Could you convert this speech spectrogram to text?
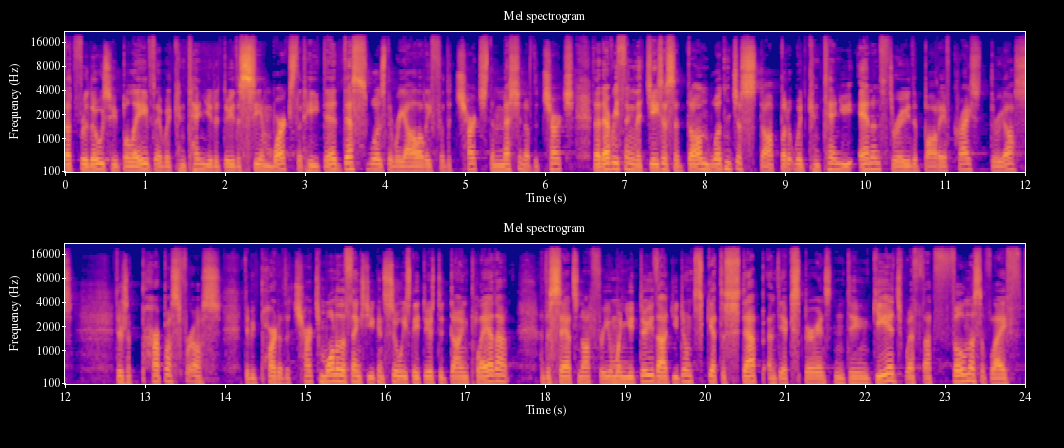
that for those who believed, they would continue to do the same works that he did. This was the reality for the church, the mission of the church, that everything that Jesus had done wouldn't just stop, but it would continue in and through the body of Christ, through us. There's a purpose for us to be part of the church. And one of the things you can so easily do is to downplay that and to say it's not for you. And when you do that, you don't get to step and to experience and to engage with that fullness of life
